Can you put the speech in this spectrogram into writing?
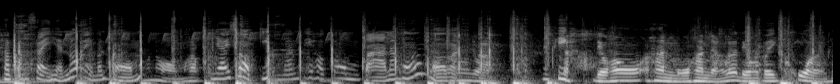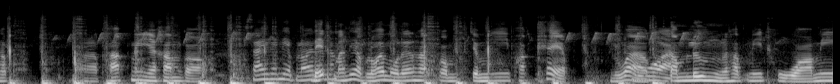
ถ้าต้องใส่เห็นหน่อยมันหอม มันหอมครับยายชอบกินมันที่เขาต้มปลานะหอมหอมอะท่านผู้ชมพริกเดี๋ยวเขาหั่นหมูหั่นอย่างแล้วเดี๋ยวเอาไปคั่วกันครับอ่าพักนี่ยาคำก็ใส่ได้เรียบร้อยเด็ดแล้วมานะเรียบร้อยหมดแล้วนะครับ ก็จะมีผักแคบหรือว่าถั่วตำลึงนะครับ มีถั่วมี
